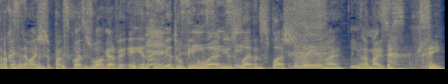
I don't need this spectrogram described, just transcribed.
Por acaso era mais parques aquáticos do Algarve, é entre, entre o Big Sim, One sim, e o sim. Slide and Splash. Também eu. Não é? Era mais isso. Sim.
